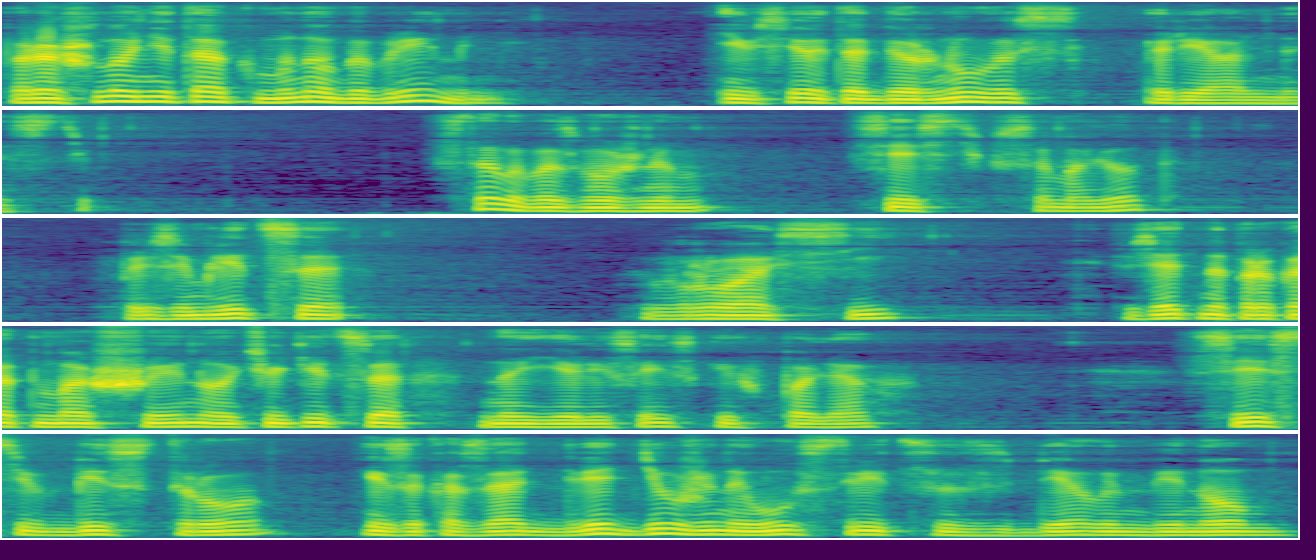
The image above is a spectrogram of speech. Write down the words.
Прошло не так много времени, и все это обернулось реальностью. Стало возможным сесть в самолет, приземлиться в Руасси, взять на прокат машину, очутиться на Елисейских полях, сесть в бистро и заказать две дюжины устриц с белым вином.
